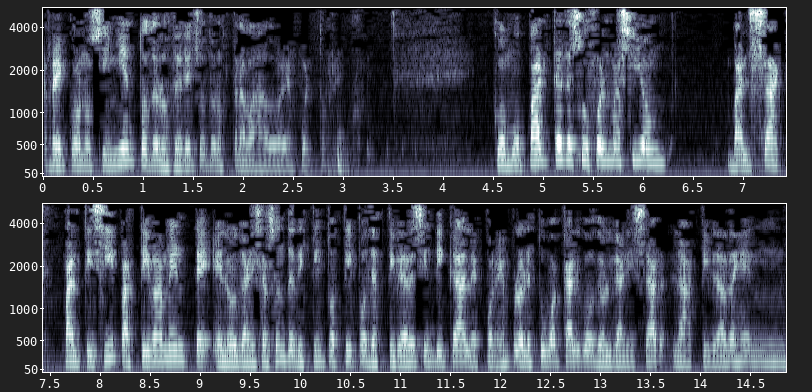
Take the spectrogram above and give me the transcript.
reconocimiento de los derechos de los trabajadores en Puerto Rico. Como parte de su formación, Balzac participa activamente en la organización de distintos tipos de actividades sindicales. Por ejemplo, él estuvo a cargo de organizar las actividades en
